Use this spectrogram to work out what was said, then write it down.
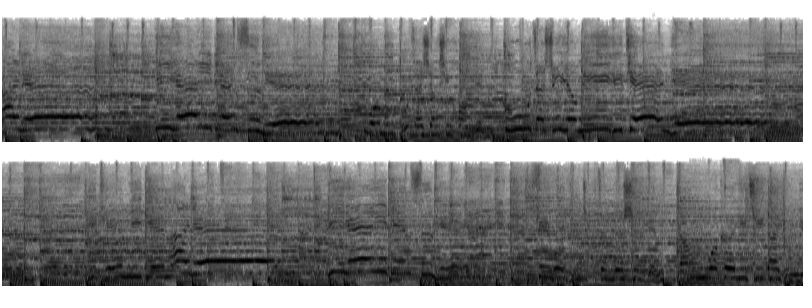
爱恋，一夜一点思念。我们不再相信谎言，不再需要蜜语甜言。一天一点爱恋，一夜一点思念。给我一整整的誓言，让我可以期待永远。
